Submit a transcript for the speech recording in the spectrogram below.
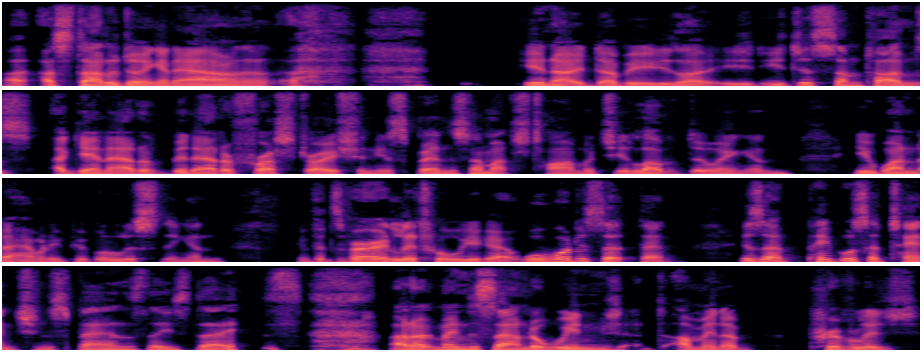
I started doing an hour you know, W, you, just sometimes, again, out of bit out of frustration, you spend so much time, which you love doing, and you wonder how many people are listening. And if it's very little, you go, well, what is it then? Is that people's attention spans these days? I don't mean to sound a whinge. I'm in a privileged,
